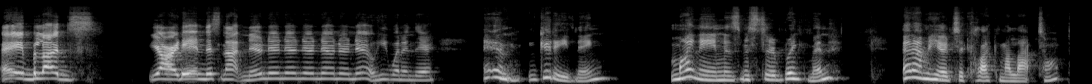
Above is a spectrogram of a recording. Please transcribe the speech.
hey, bloods, yard in, this not, no, no, no, no, no, no, no. He went in there, good evening. My name is Mr. Brinkman, and I'm here to collect my laptop.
